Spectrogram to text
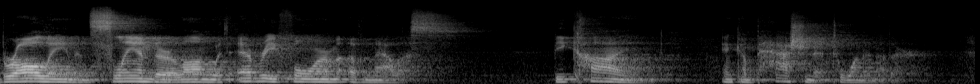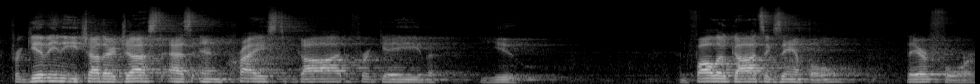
brawling and slander, along with every form of malice. Be kind and compassionate to one another forgiving each other just as in Christ God forgave you. And follow God's example, therefore,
